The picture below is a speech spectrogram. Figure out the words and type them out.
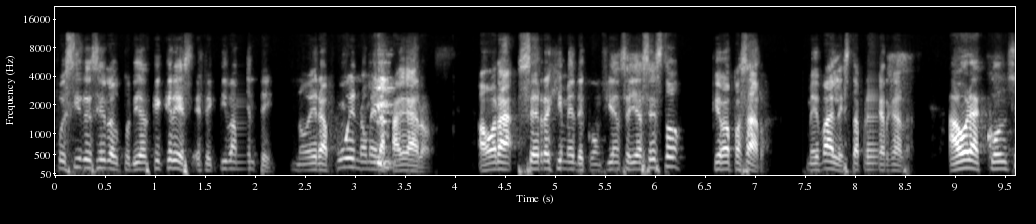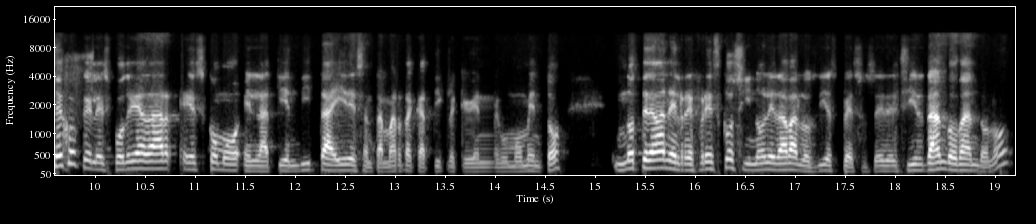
Pues sí decir a la autoridad, ¿qué crees? Efectivamente, no era PUE, no me la pagaron. Ahora, ser régimen de confianza y haces esto, ¿qué va a pasar? Me vale, está precargada. Ahora, consejo que les podría dar es como en la tiendita ahí de Santa Marta Caticle que viene en algún momento, no te daban el refresco si no le daban los 10 pesos, es decir, dando, dando, ¿no?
